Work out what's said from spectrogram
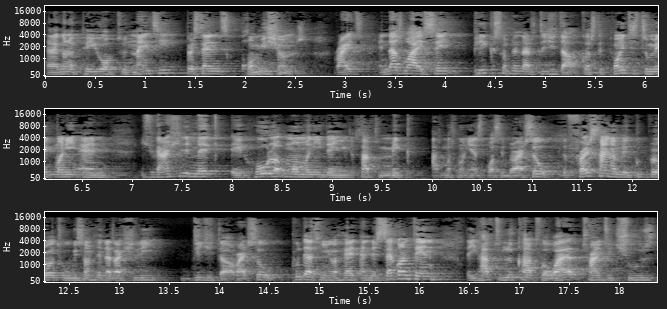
that are going to pay you up to 90% commissions, right? And that's why I say pick something that's digital because the point is to make money and if you can actually make a whole lot more money, then you just have to make as much money as possible, right? So the first sign of a good product will be something that's actually digital, right? So put that in your head. And the second thing that you have to look out for while trying to choose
